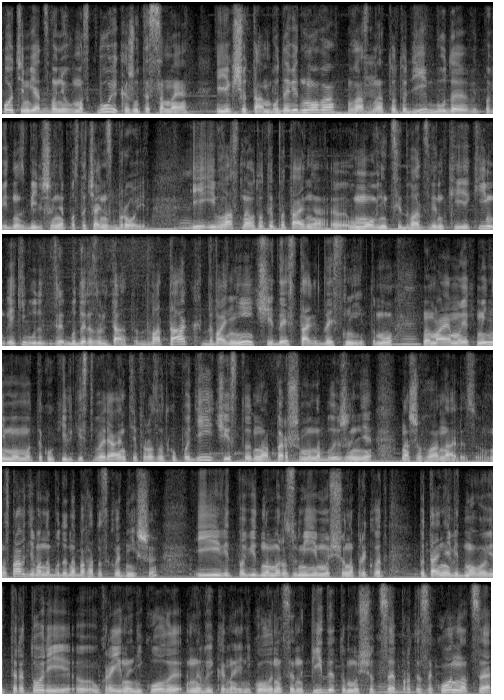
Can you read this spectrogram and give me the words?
Потім я дзвоню в Москву і кажу те саме. І якщо там буде відмова, власне, то тоді буде відповідно збільшення постачань зброї. І, і власне, отут і питання, е, умовні ці два дзвінки, які, який буде, буде результат? Два так, два ні, чи десь так, десь ні. Тому ми маємо як мінімум от таку кількість варіантів розвитку подій чисто на першому наближенні нашого аналізу. Насправді воно буде набагато складніше, і відповідно ми розуміємо, що, наприклад, питання відмови від території е, Україна ніколи не виконає, ніколи на це не піде, тому що це протизаконно, це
